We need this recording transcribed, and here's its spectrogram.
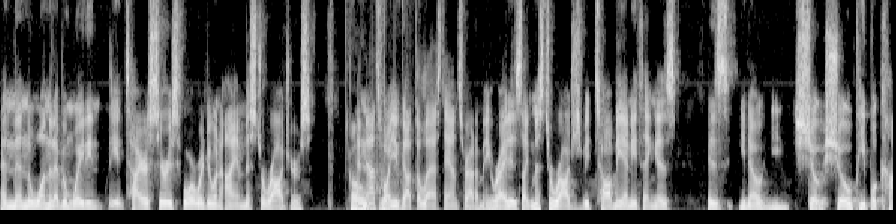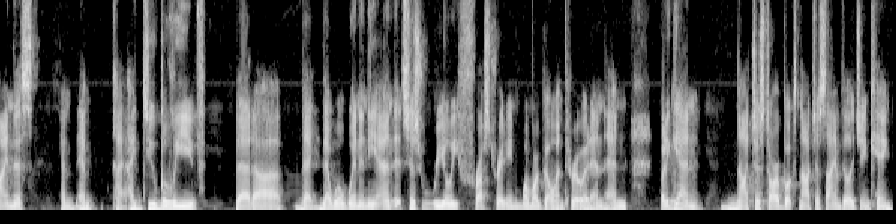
and then the one that I've been waiting the entire series for. We're doing I Am Mister Rogers, oh, and that's brilliant. why you got the last answer out of me, right? Is like Mister Rogers. If he taught me anything, is is you know show show people kindness, and and I, I do believe that uh, that that will win in the end. It's just really frustrating when we're going through it. And and but again, not just our books, not just I am Billie Jean King.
